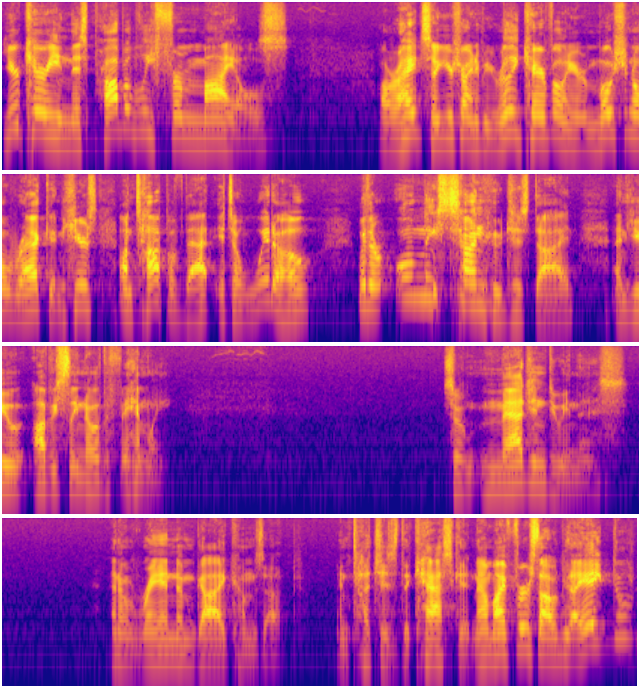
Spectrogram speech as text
you're carrying this probably for miles. All right, so you're trying to be really careful and you're emotional wreck. And here's on top of that, it's a widow with her only son who just died, and you obviously know the family. So imagine doing this, and a random guy comes up and touches the casket. Now, my first thought would be like, hey, don't,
